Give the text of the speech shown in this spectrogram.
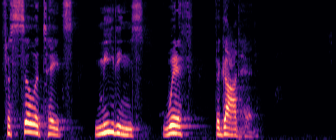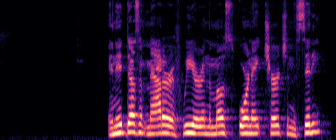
facilitates meetings with the Godhead. And it doesn't matter if we are in the most ornate church in the city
